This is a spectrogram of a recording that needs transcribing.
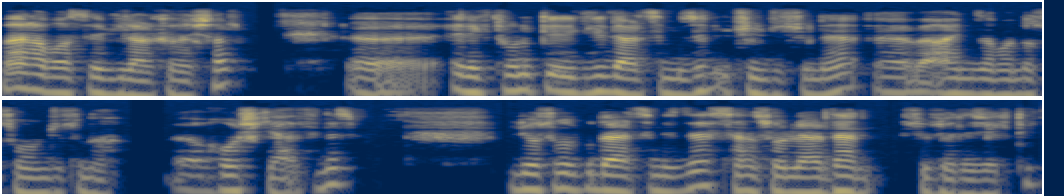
Merhaba sevgili arkadaşlar. Ee, elektronikle ilgili dersimizin üçüncüsüne e, ve aynı zamanda sonuncusuna e, hoş geldiniz. Biliyorsunuz bu dersimizde sensörlerden söz edecektik.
